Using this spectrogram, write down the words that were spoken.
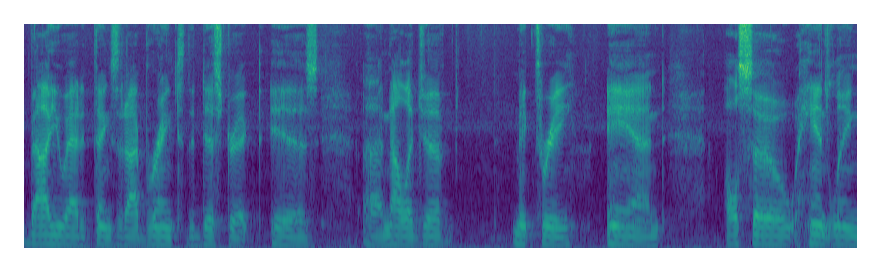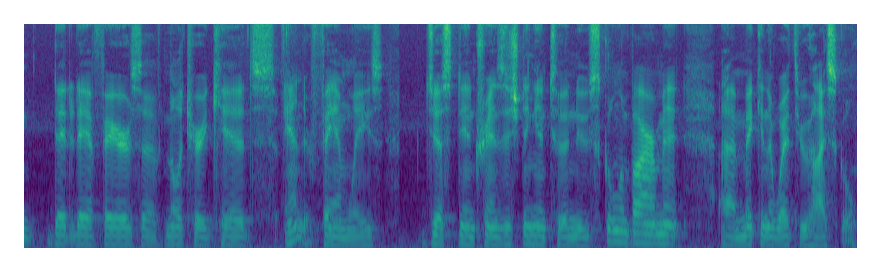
value added things that I bring to the district is uh, knowledge of MIC 3 and also handling day to day affairs of military kids and their families just in transitioning into a new school environment, uh, making their way through high school.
